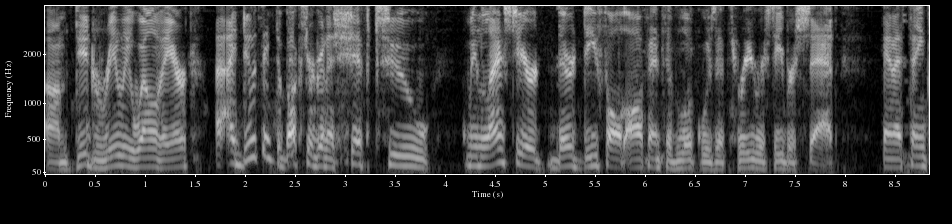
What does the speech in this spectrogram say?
Um, did really well there. I, I do think the Bucs are going to shift to. I mean, last year their default offensive look was a three receiver set, and I think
